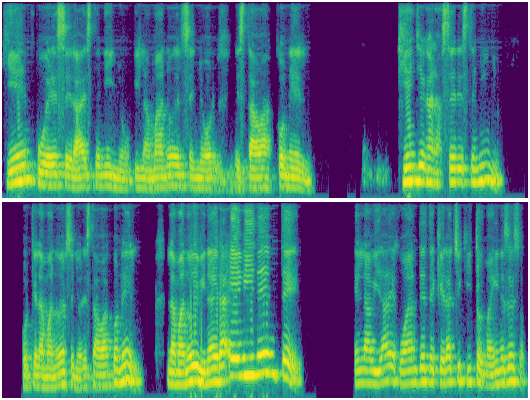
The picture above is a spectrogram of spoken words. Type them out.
¿quién pues será este niño? Y la mano del Señor estaba con él. ¿Quién llegará a ser este niño? Porque la mano del Señor estaba con él. La mano divina era evidente en la vida de Juan desde que era chiquito, imagínense eso.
